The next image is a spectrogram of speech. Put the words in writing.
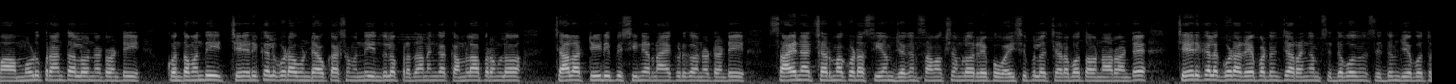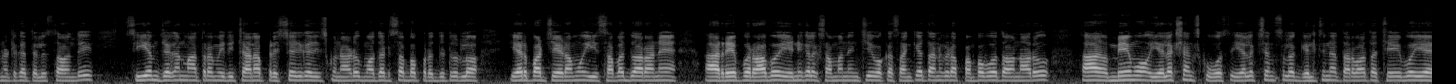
మా మూడు ప్రాంతాల్లో ఉన్నటువంటి కొంతమంది చేరికలు కూడా ఉండే అవకాశం ఉంది. ఇందులో ప్రధానంగా కమలాపురంలో చాలా టీడీపీ సీనియర్ నాయకుడిగా ఉన్నటువంటి సాయినాథ్ శర్మ కూడా సీఎం జగన్ సమక్షంలో రేపు వైసీపీలో చేరబోతా ఉన్నారు. అంటే చేరికలకు కూడా రేపటి నుంచే రంగం సిద్ధబో సిద్ధం చేయబోతున్నట్టుగా తెలుస్తా ఉంది. సీఎం జగన్ మాత్రం ఇది చాలా ప్రెస్టేజ్గా తీసుకున్నాడు. మొదటి సభ ప్రొద్దుటూరులో ఏర్పాటు చేయడము ఈ సభ ద్వారానే రేపు రాబోయే ఎన్నికలకు సంబంధించి ఒక సంకేతాన్ని కూడా పంపబోతా ఉన్నారు. మేము ఎలక్షన్స్కు వస్తే ఎలక్షన్స్లో గెలిచిన తర్వాత చేయబోయే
